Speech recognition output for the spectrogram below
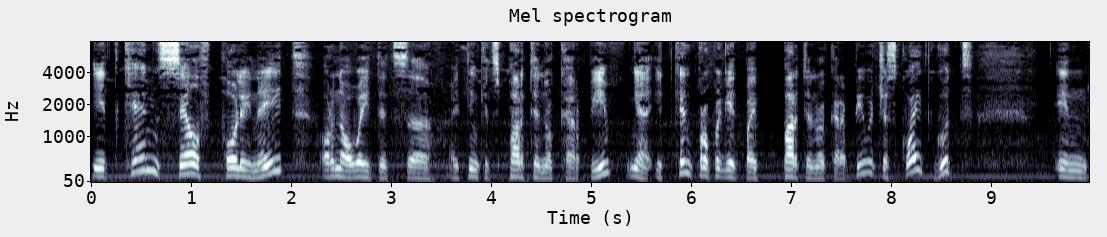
It can self-pollinate, or no, wait, it's uh, I think it's parthenocarpy. Yeah, it can propagate by parthenocarpy, which is quite good in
